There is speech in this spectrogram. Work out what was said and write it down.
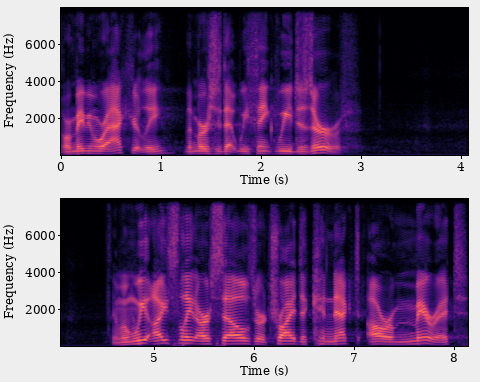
or maybe more accurately, the mercy that we think we deserve. And when we isolate ourselves or try to connect our merit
